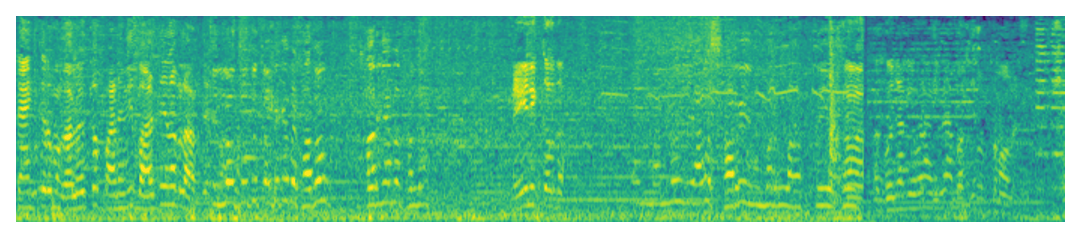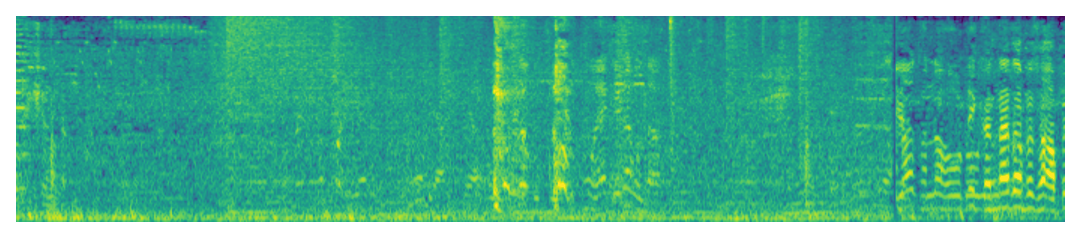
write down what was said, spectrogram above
ਟੈਂਕਰ ਮੰਗਾ ਲਓ ਇੱਕ ਪਾਣੀ ਦੀ ਬਾਲਟੀ ਨਾਲ ਪਿਲਾ ਦਿਓ। ਕਿਲੋ ਨਹੀਂ ਨਿਕਲਦਾ। ਉਹ ਮੰਨੋ ਯਾਰ ਸਾਰੀ ਉਮਰ ਲਾਤੇ ਅਸੀਂ। ਹਾਂ। ਅੱਗੋਂ ਜਾ ਕੇ ਬਣਾ ਕੇ ਲਿਆ ਬਾਕੀ ਬਣਾ ਲੈ ਕਿਹੜਾ ਹੁੰਦਾ ਨਾ ਖੰਨਾ ਹੋਟ ਨਹੀਂ ਗੰਨਾ ਤਾਂ ਫਿਰ ਆਪੇ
